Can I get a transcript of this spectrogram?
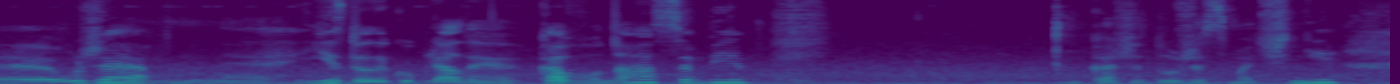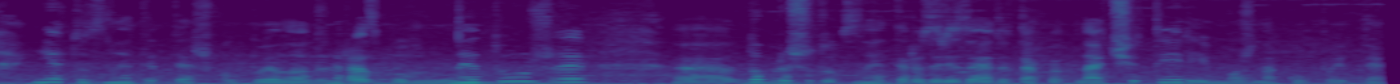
е, вже їздили, купляли кавуна собі. Каже, дуже смачні. Я тут, знаєте, теж купила. Один раз був не дуже. Е, Добре, що тут, знаєте, розрізають так от на 4 і можна купити.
